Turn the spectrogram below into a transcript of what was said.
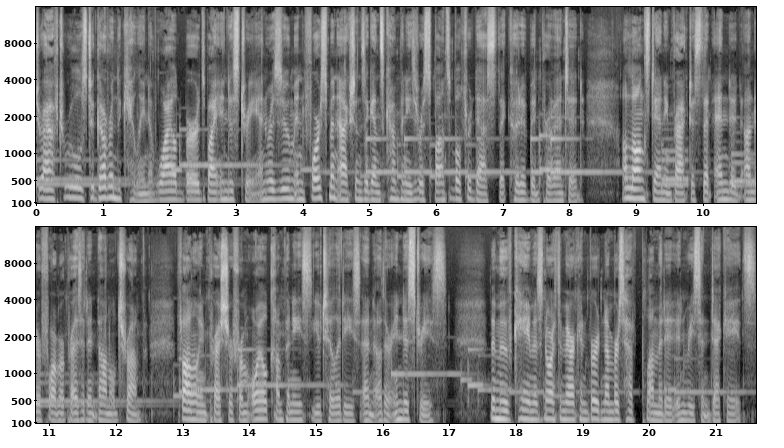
draft rules to govern the killing of wild birds by industry and resume enforcement actions against companies responsible for deaths that could have been prevented, a long-standing practice that ended under former President Donald Trump, following pressure from oil companies, utilities, and other industries. The move came as North American bird numbers have plummeted in recent decades.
